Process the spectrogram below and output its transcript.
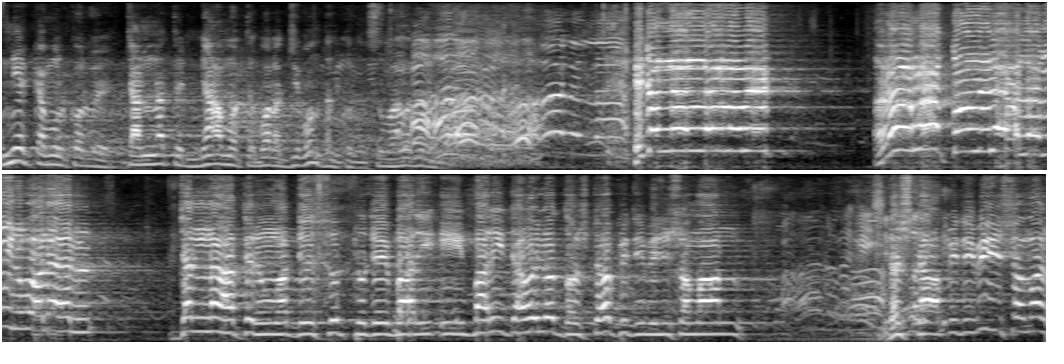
নেক কামল করবে জান্নাতের নিয়ামতে বড় জীবন দান করবে সুবহানাল্লাহ এজন্য আল্লাহ নবী রাহমাতুল লিল আলামিন বলেন জান্নাতের মধ্যে ছোট্ট যে বাড়ি, এই বাড়িটা হইল দশটা পৃথিবীর সমান। দশটা পৃথিবীর সমান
